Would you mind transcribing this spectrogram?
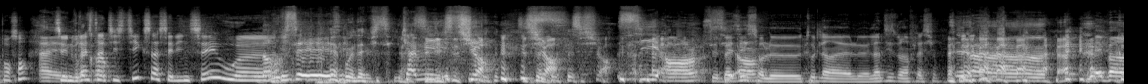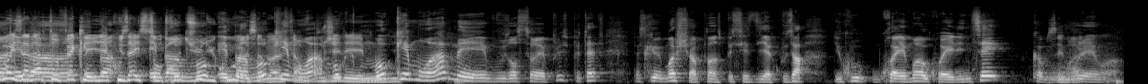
80% Ah, C'est une vraie 80. statistique, ça C'est l'INSEE ou euh, Non, c'est. À mon avis, c'est Camille. C'est sûr, c'est sûr, c'est sûr. CR. C'est basé sur le taux de l'indice de l'inflation. Eh ben, eh ben, Comment ils eh adaptent ben, au fait que les ben, Yakuza, ils se eh ben, s'entretuent, du coup, ben, euh, ça doit faire moquez-moi, bouger mo- les- Moquez-moi, mais vous en saurez plus peut-être. Parce que moi, je suis un peu un spécialiste des Yakuza. Du coup, croyez-moi ou croyez l'INSEE, comme C'est vous vrai. voulez, moi.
